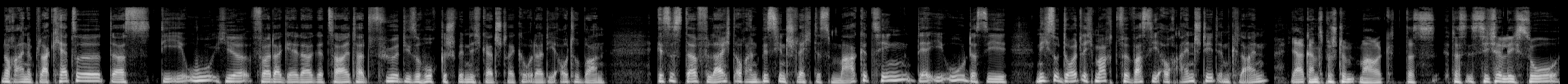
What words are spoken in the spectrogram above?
noch eine Plakette, dass die EU hier Fördergelder gezahlt hat für diese Hochgeschwindigkeitsstrecke oder die Autobahn. Ist es da vielleicht auch ein bisschen schlechtes Marketing der EU, dass sie nicht so deutlich macht, für was sie auch einsteht im Kleinen? Ja, ganz bestimmt, Marc. Das, das ist sicherlich so,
